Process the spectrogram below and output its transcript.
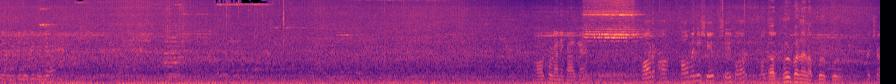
लग के देती बढ़िया। और थोड़ा निकाल रहे हैं। और हाउ मेनी शेप शेप और फुल बनाना फुल फुल। अच्छा।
